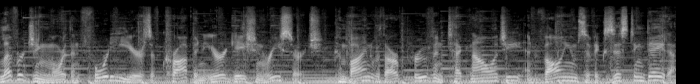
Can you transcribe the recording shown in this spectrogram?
Leveraging more than 40 years of crop and irrigation research, combined with our proven technology and volumes of existing data,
